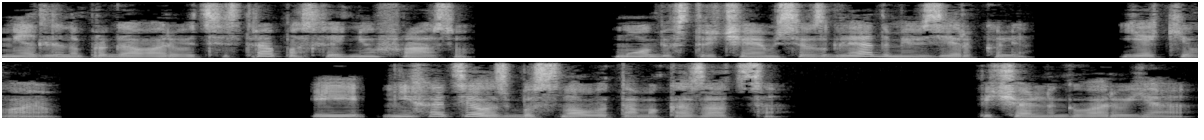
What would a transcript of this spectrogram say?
Медленно проговаривает сестра последнюю фразу. Мы обе встречаемся взглядами в зеркале. Я киваю. И не хотелось бы снова там оказаться. Печально говорю я.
